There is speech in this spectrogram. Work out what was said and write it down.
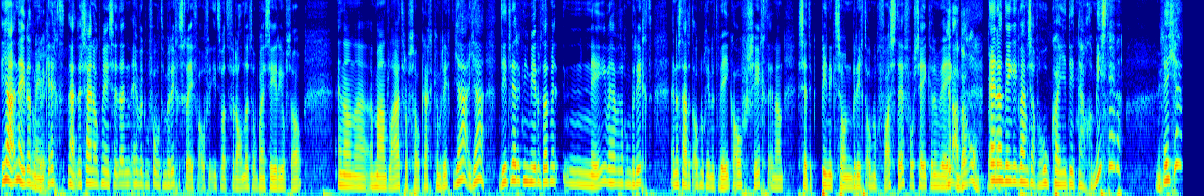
Ja, nee, dat meen ik echt. Nou, er zijn ook mensen, dan heb ik bijvoorbeeld een bericht geschreven over iets wat verandert op mijn serie of zo. En dan eh, een maand later of zo krijg ik een bericht. Ja, ja, dit werkt niet meer of dat meer. Nee, we hebben toch een bericht. En dan staat het ook nog in het weekoverzicht. En dan zet ik, pin ik zo'n bericht ook nog vast, hè, voor zeker een week. Ja, daarom. En dan denk ik bij mezelf, hoe kan je dit nou gemist hebben? Weet je?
